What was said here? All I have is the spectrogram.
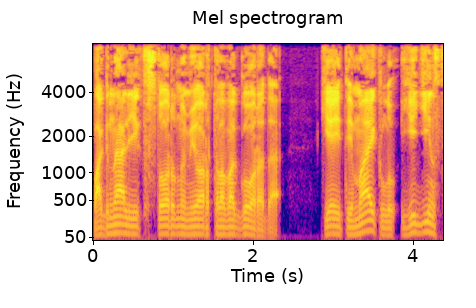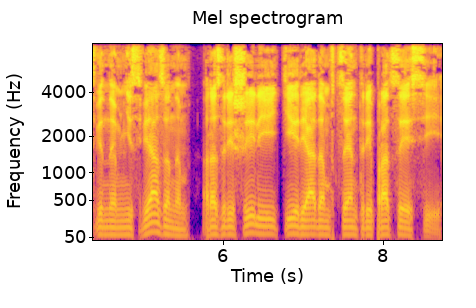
погнали их в сторону мертвого города. Кейт и Майклу, единственным несвязанным, разрешили идти рядом в центре процессии.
